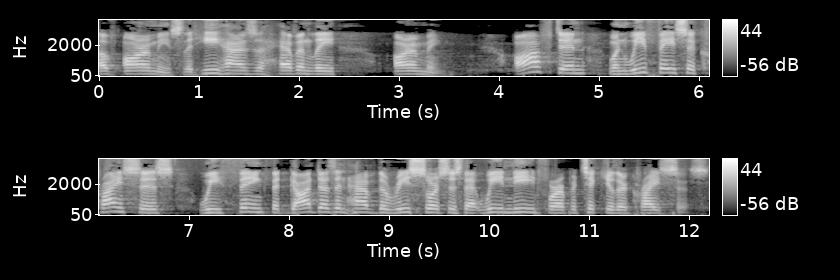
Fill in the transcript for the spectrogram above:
of armies, that he has a heavenly army. Often, when we face a crisis, we think that God doesn't have the resources that we need for a particular crisis.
